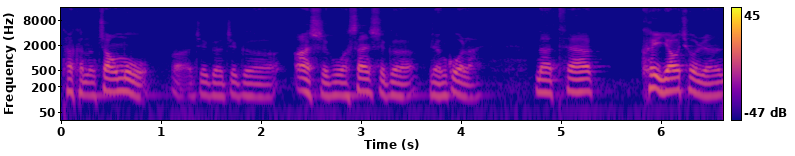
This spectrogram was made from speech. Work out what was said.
他可能招募啊这个这个二十个或三十个人过来，那他可以要求人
